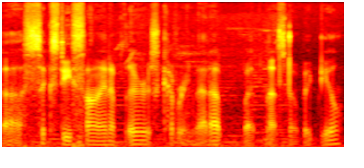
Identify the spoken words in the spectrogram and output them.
uh, 60 sign up there is covering that up, but that's no big deal.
